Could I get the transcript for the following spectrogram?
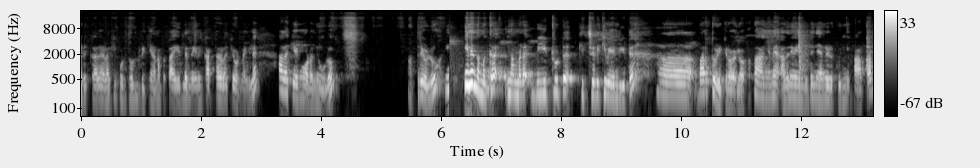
എടുക്കാതെ ഇളക്കി കൊടുത്തുകൊണ്ടിരിക്കുകയാണ് അപ്പോൾ തൈരിൽ എന്തെങ്കിലും കട്ടകളൊക്കെ ഉണ്ടെങ്കിൽ അതൊക്കെ അങ്ങ് ഉടഞ്ഞോളും. അത്രേ ഉള്ളൂ. ഇനി നമുക്ക് നമ്മുടെ ബീട്രൂട്ട് കിച്ചടിക്ക് വേണ്ടിയിട്ട് വറുത്തൊഴിക്കണമല്ലോ. അപ്പം അങ്ങനെ അതിന് വേണ്ടിയിട്ട് ഞാനൊരു കുഞ്ഞി പാത്രം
